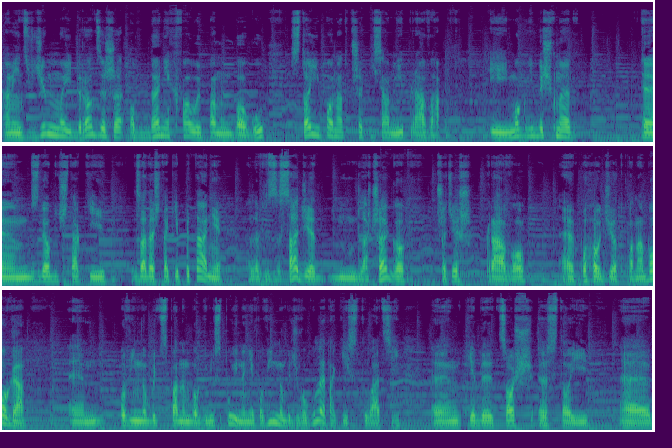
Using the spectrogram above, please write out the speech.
A więc widzimy, moi drodzy, że oddanie chwały Panu Bogu stoi ponad przepisami prawa. I moglibyśmy em, zrobić taki, zadać takie pytanie, ale w zasadzie m, dlaczego? Przecież prawo e, pochodzi od Pana Boga. Powinno być z Panem Bogiem spójne. Nie powinno być w ogóle takiej sytuacji, kiedy coś e, stoi e,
